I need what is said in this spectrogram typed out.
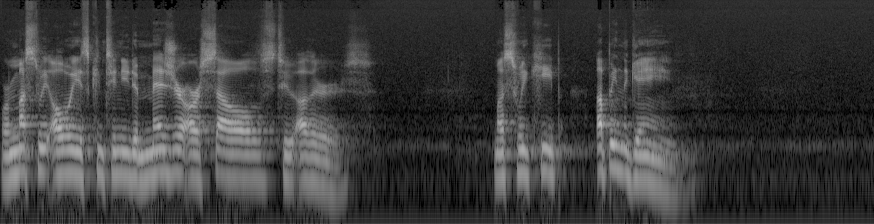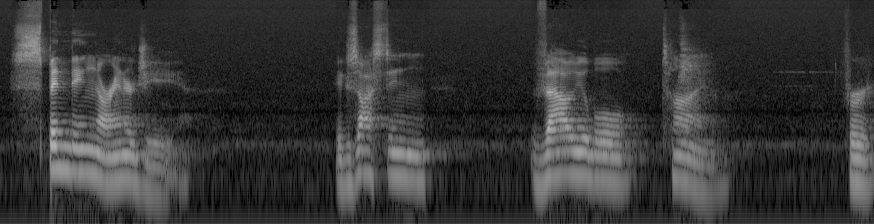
Or must we always continue to measure ourselves to others? Must we keep upping the game, spending our energy, exhausting valuable time for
